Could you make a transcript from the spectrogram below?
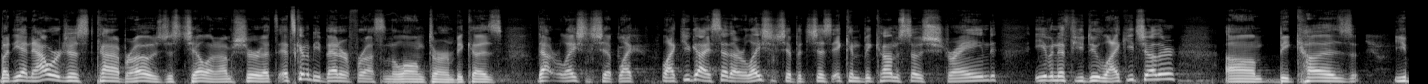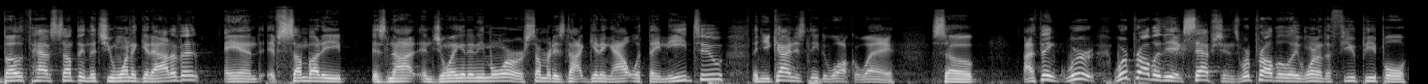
but yeah, now we're just kind of bros, just chilling. I'm sure that's it's going to be better for us in the long term because that relationship, like like you guys said, that relationship, it's just it can become so strained, even if you do like each other, um, because you both have something that you want to get out of it, and if somebody is not enjoying it anymore or somebody's not getting out what they need to, then you kind of just need to walk away. So I think we're we're probably the exceptions. We're probably one of the few people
